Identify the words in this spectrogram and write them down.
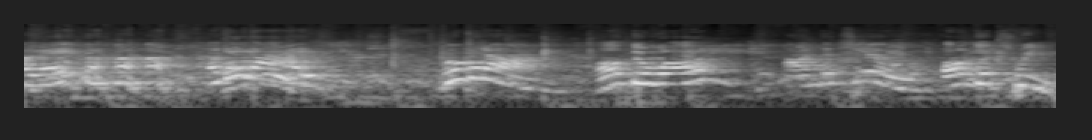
okay, okay, Okay. guys, moving on. On the one, On the two. on the three.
